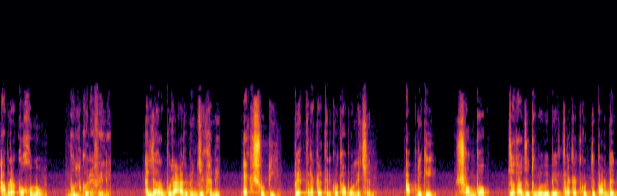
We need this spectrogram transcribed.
আমরা কখনো ভুল করে ফেলি। আল্লাহ রবুল্লাহ আলমিন যেখানে একশোটি বেত্রাকাতের কথা বলেছেন, আপনি কি সম্ভব যথাযথভাবে বেত্রাকাত করতে পারবেন?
